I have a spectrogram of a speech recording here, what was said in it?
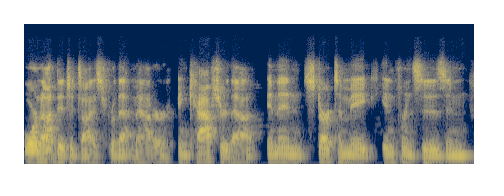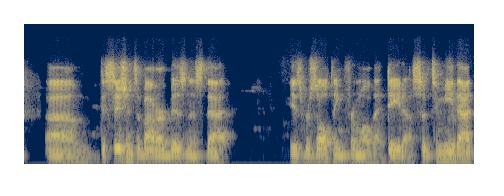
or not digitized for that matter, and capture that, and then start to make inferences and um, decisions about our business that is resulting from all that data. So to me, mm-hmm. that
